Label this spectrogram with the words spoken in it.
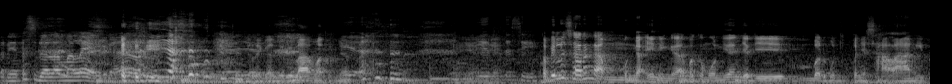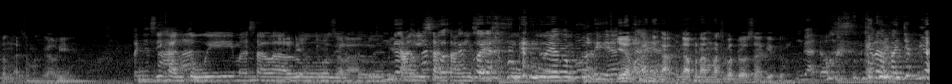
Ternyata sudah lama legal. iya. Legal dari lama ternyata. Iya. Iya, iya. gitu sih. Tapi lu sekarang nggak nggak ini nggak apa kemudian jadi berwujud penyesalan gitu nggak sama sekali ya? Penyesalan Dihantui masa lalu Dihantui masa gitu. lalu. Enggak, dong, kan Tangisan kan tangisan yang- sepupu. kan gua yang gitu. ngebully ya. Iya enggak makanya ya? nggak nggak pernah merasa berdosa gitu. enggak dong kenapa juga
